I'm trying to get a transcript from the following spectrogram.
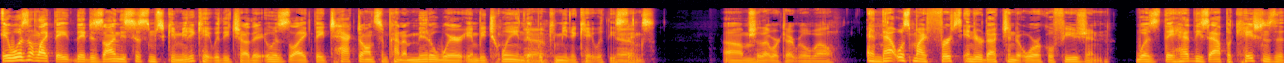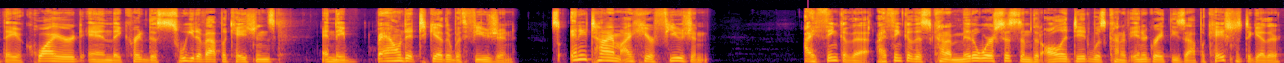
it wasn't like they, they designed these systems to communicate with each other. It was like they tacked on some kind of middleware in between that Yeah. would communicate with these Yeah. things. Um, sure that worked out real well. and that was my first introduction to Oracle Fusion. Was they had these applications that they acquired and they created this suite of applications and they bound it together with Fusion. So anytime I hear Fusion, I think of that. I think of this kind of middleware system that all it did was kind of integrate these applications together,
